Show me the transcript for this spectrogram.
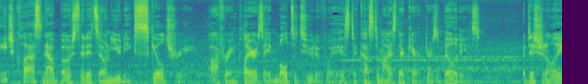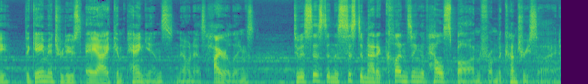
each class now boasted its own unique skill tree, offering players a multitude of ways to customize their character's abilities. Additionally, the game introduced AI companions, known as hirelings, to assist in the systematic cleansing of Hellspawn from the countryside.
